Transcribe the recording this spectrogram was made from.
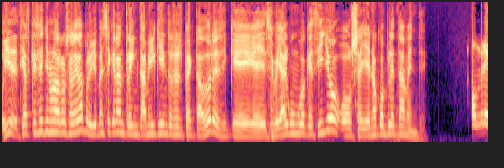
Oye, decías que se llenó la Rosaleda, pero yo pensé que eran 30.500 espectadores y que se veía algún huequecillo o se llenó completamente. Hombre,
